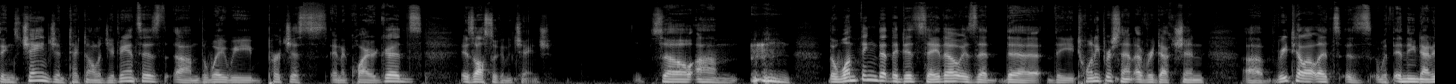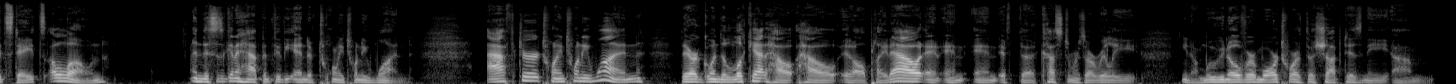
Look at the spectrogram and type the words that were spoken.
things change and technology advances, um, the way we purchase and acquire goods is also going to change. So, um, the one thing that they did say though is that the the twenty percent of reduction of retail outlets is within the United States alone, and this is going to happen through the end of 2021. After 2021, they're going to look at how how it all played out and and and if the customers are really you know moving over more towards the shop disney um,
